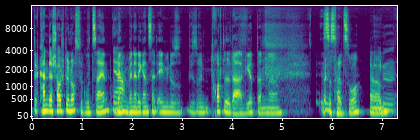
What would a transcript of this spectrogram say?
da kann der Schauspieler noch so gut sein, Mhm. Ja. wenn, wenn er die ganze Zeit irgendwie nur so wie so ein Trottel da agiert, dann äh, ist Und das halt so. Ähm, Eben.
